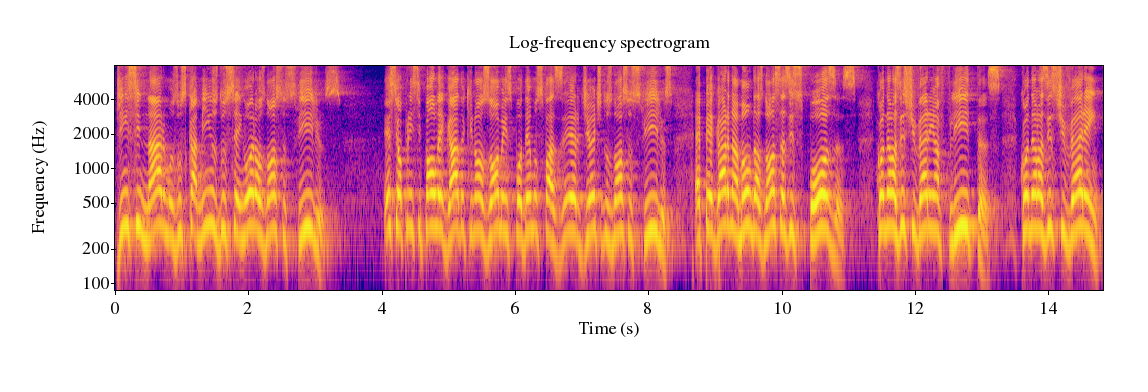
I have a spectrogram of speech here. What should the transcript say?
de ensinarmos os caminhos do Senhor aos nossos filhos. Esse é o principal legado que nós homens podemos fazer diante dos nossos filhos, é pegar na mão das nossas esposas, quando elas estiverem aflitas, quando elas estiverem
